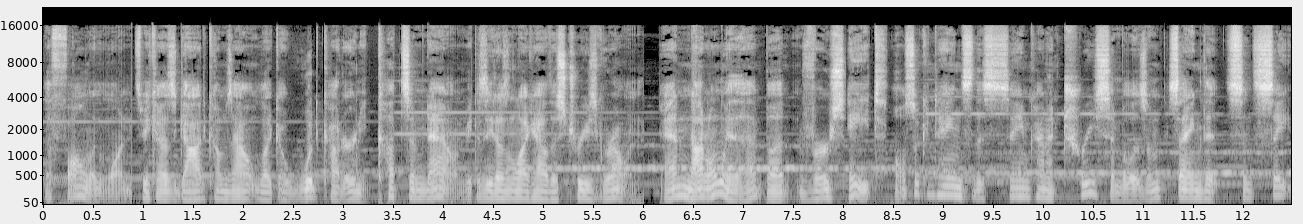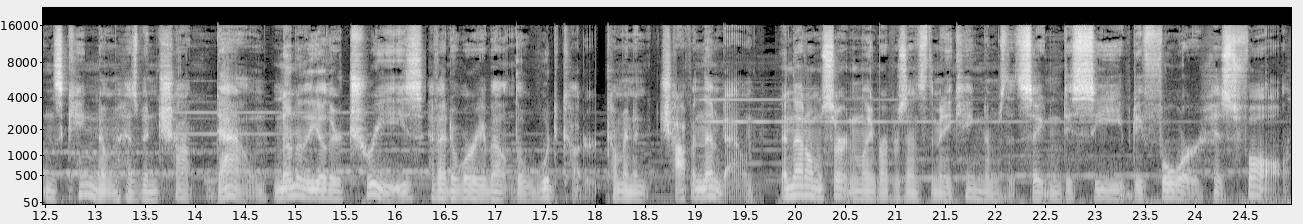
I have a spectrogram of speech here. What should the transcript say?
the fallen one. It's because God comes out like a woodcutter and he cuts him down because he doesn't like how this tree's growing. And not only that, but verse 8 also contains this same kind of tree symbolism, saying that since Satan's kingdom has been chopped down, none of the other trees have had to worry about the woodcutter coming and chopping them down. And that almost certainly represents the many kingdoms that Satan deceived before his fall.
